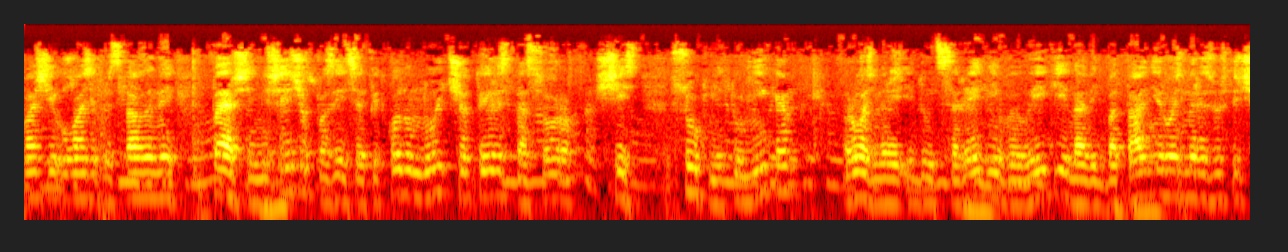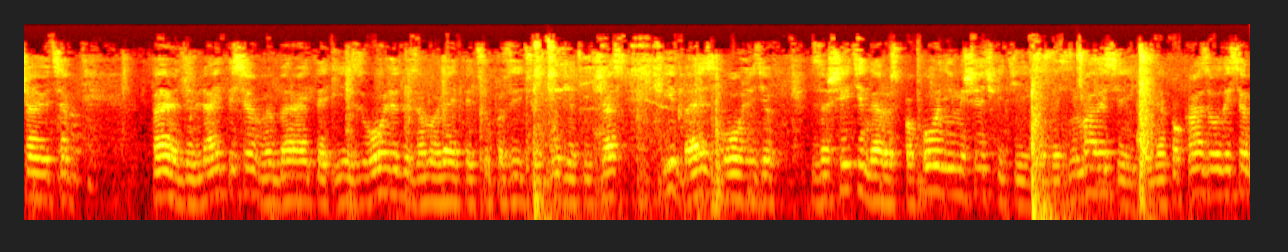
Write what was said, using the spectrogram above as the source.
Вашій увазі представлений перший мішечок, позиція під кодом 0446. Сукні туніки. Розміри йдуть середні, великі, навіть батальні розміри зустрічаються. Передивляйтеся, вибирайте із огляду, замовляйте цю позицію в будь-який час і без оглядів. Зашиті, не розпаковані мішечки, ті, які не знімалися, які не показувалися.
